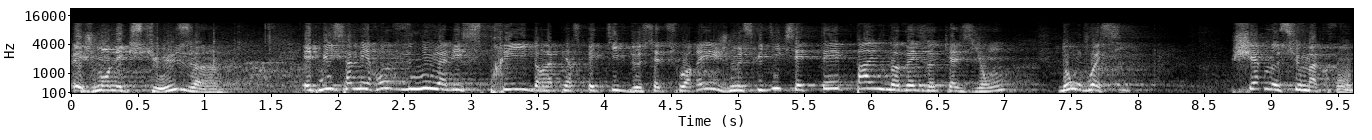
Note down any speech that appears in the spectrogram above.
et je m'en excuse. Et puis ça m'est revenu à l'esprit dans la perspective de cette soirée, et je me suis dit que c'était pas une mauvaise occasion. Donc voici. Cher monsieur Macron,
